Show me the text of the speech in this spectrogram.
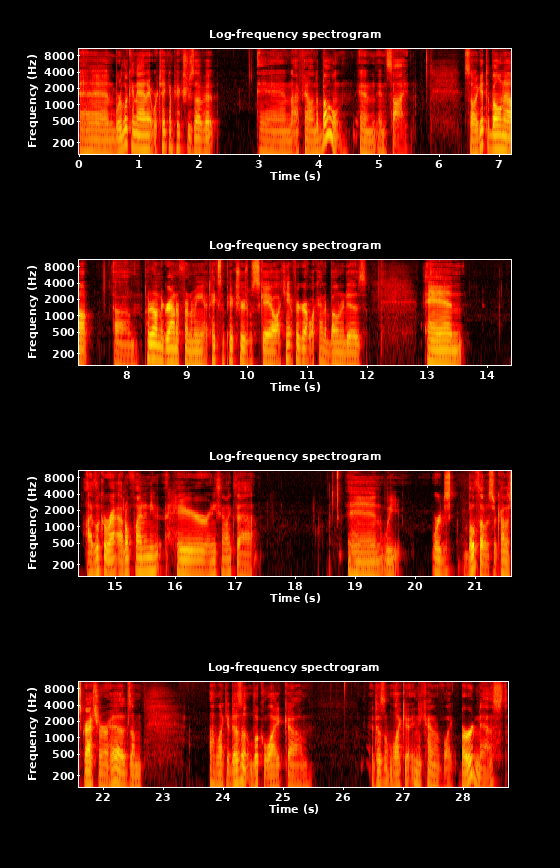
and we're looking at it, we're taking pictures of it, and I found a bone in, inside. So I get the bone out, um, put it on the ground in front of me. I take some pictures with scale. I can't figure out what kind of bone it is, and I look around. I don't find any hair or anything like that and we we're just both of us are kind of scratching our heads. I'm I'm like it doesn't look like um, it doesn't look like any kind of like bird nest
